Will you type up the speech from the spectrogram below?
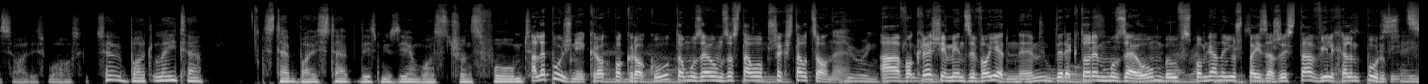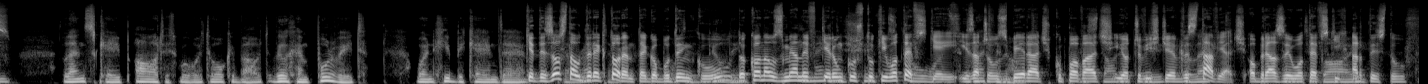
But later, step by step, this museum was transformed. Ale później, krok po kroku, to muzeum zostało przekształcone. A w okresie międzywojennym dyrektorem muzeum był wspomniany już pejzażysta Wilhelm Purwitz. Landscape artist we about, Wilhelm Purwitz, Kiedy został dyrektorem tego budynku, dokonał zmiany w kierunku sztuki łotewskiej i zaczął zbierać, kupować i oczywiście wystawiać obrazy łotewskich artystów.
